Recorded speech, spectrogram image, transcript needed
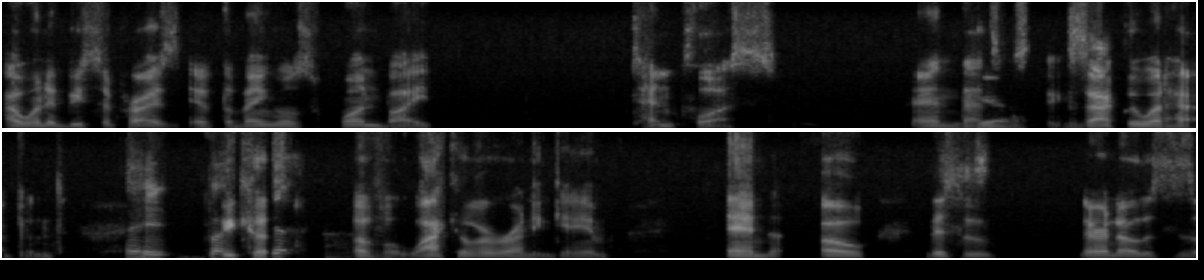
I wouldn't be surprised if the Bengals won by ten plus, and that's yeah. exactly what happened. Hey, because yeah. of a lack of a running game, and oh, this is or no, this is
